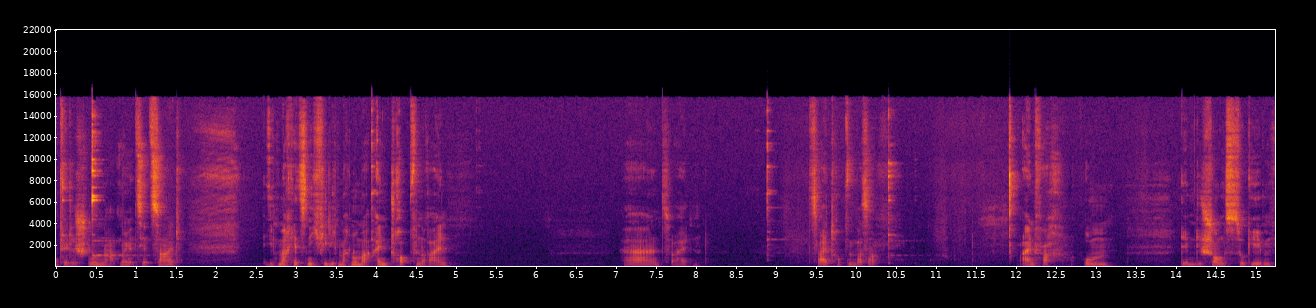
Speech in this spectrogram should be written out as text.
Eine Viertelstunde hat man jetzt hier Zeit. Ich mache jetzt nicht viel, ich mache nur mal einen Tropfen rein. einen zweiten. Zwei Tropfen Wasser. Einfach, um dem die Chance zu geben,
